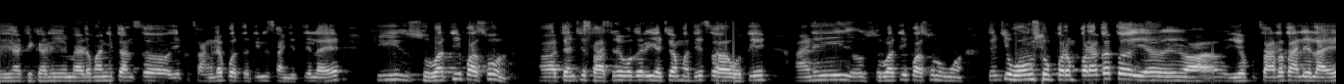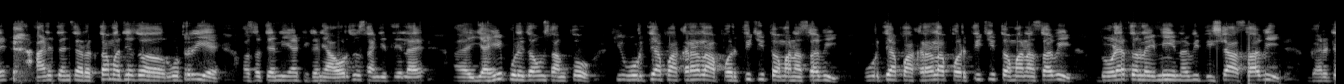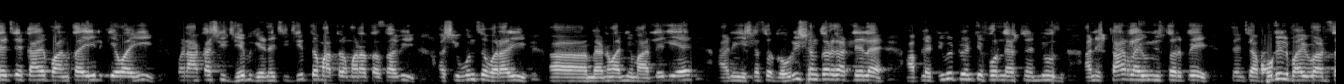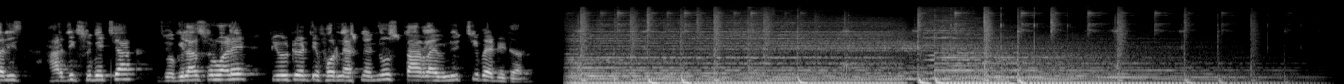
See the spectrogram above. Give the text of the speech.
या ठिकाणी मॅडमांनी त्यांचं एक चांगल्या पद्धतीने सांगितलेलं आहे की सुरुवातीपासून त्यांचे सासरे वगैरे याच्यामध्येच होते. आणि सुरुवातीपासून व- त्यांची वंश परंपरागत हे चालत आलेलं आहे. आणि त्यांच्या रक्तामध्ये जो रोटरी आहे असं त्यांनी या ठिकाणी आवर्जून सांगितलेलं आहे. याही पुढे जाऊन सांगतो की उडत्या पाखराला परतीची तमान असावी. उडत्या पाखराला परतीची तमान असावी. डोळ्यात नेहमी नवी दिशा असावी. घरट्याचे काय बांधता येईल केव्हाही. पण आकाशी झेप घेण्याची जिद्द मात्र मनात असावी अशी उंच भरारी मॅडमांनी मारलेली आहे. आणि यशाचं गौरी शंकर गाठलेलं आहे. आपल्या TV twenty four national news आणि स्टार लाईव्ह न्यूज तर्फे त्यांच्या पुढील भावी वाटचालीस हार्दिक शुभेच्छा. Jogilal Surwade TV twenty four national news star live news chief editor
